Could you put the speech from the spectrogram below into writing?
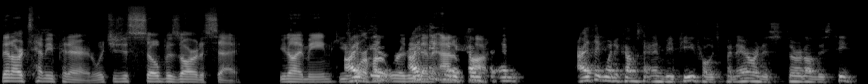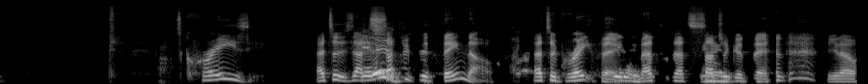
than Artemi Panarin, which is just so bizarre to say. You know what I mean? He's I more think- Hart-worthy I than Adam it comes Fox. to M- I think when it comes to MVP votes, Panarin is third on this team. Crazy. That's a that's It such is. a good thing though. That's a great thing. That's that's such a good thing. you know.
